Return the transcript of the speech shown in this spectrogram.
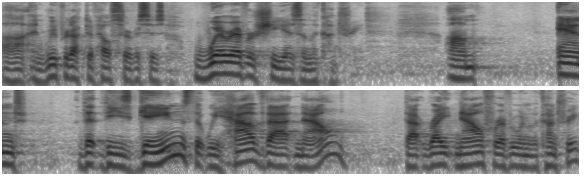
uh, and reproductive health services wherever she is in the country. Um, and that these gains, that we have that now, that right now for everyone in the country,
